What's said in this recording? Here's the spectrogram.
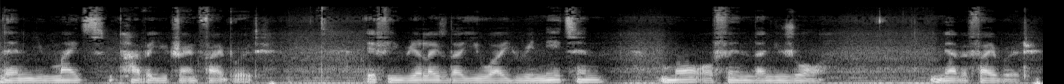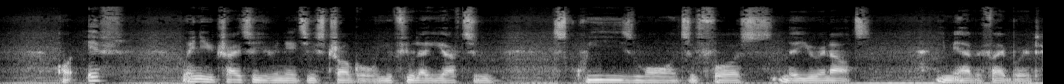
then you might have a uterine fibroid. If you realize that you are urinating more often than usual, you may have a fibroid. Or if when you try to urinate you struggle, you feel like you have to squeeze more to force the urine out, you may have a fibroid.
